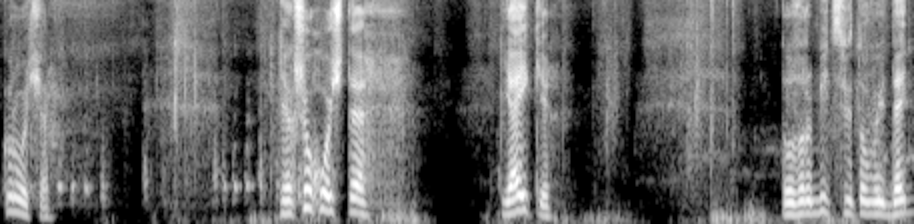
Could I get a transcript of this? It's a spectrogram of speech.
Коротше. Якщо хочете яйки, то зробіть світовий день.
